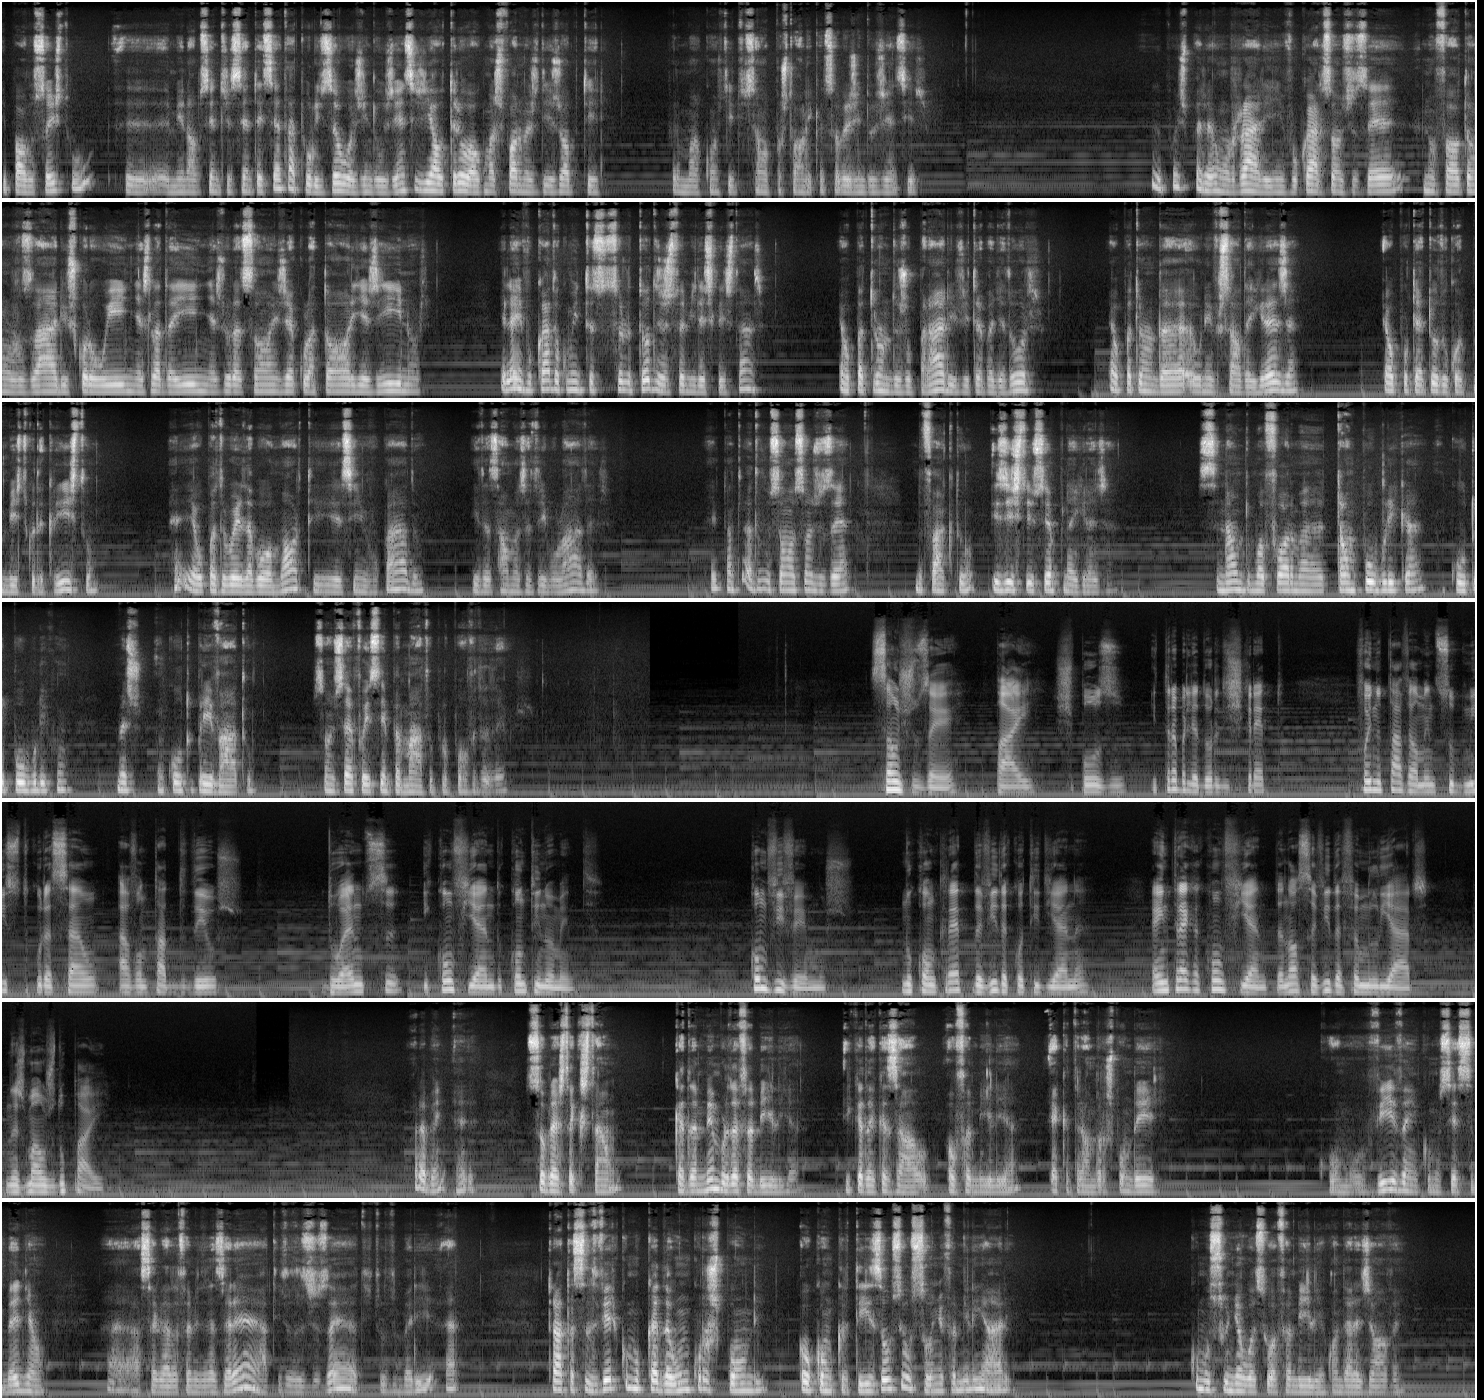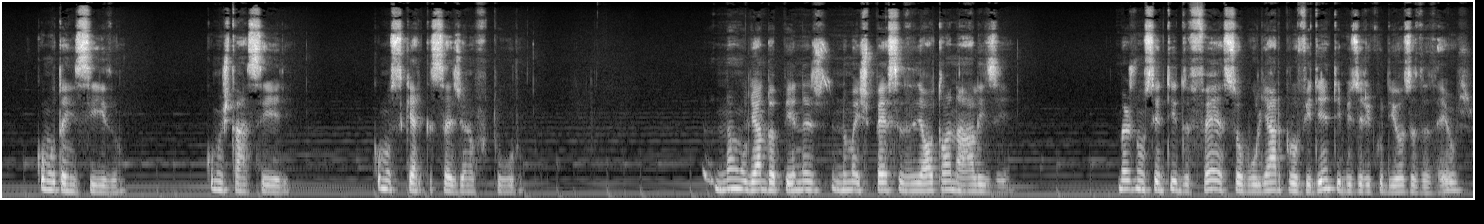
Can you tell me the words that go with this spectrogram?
E Paulo VI, eh, em 1967, atualizou as indulgências e alterou algumas formas de as obter, por uma Constituição Apostólica sobre as indulgências. Depois, para honrar e invocar São José, não faltam rosários, coroinhas, ladainhas, orações ejaculatórias, hinos. Ele é invocado como intercessor de todas as famílias cristãs. É o patrono dos operários e trabalhadores é o patrono da Universal da Igreja, é o protetor do corpo místico de Cristo, é o padroeiro da boa morte, e assim invocado, e das almas atribuladas. E, portanto, a devoção a São José, de facto, existiu sempre na Igreja. Se não de uma forma tão pública, um culto público, mas um culto privado. São José foi sempre amado pelo povo de Deus. São José, pai, esposo e trabalhador discreto, foi notavelmente submisso de coração à vontade de Deus, doando-se e confiando continuamente. Como vivemos, no concreto da vida cotidiana, a entrega confiante da nossa vida familiar nas mãos do Pai. Ora bem, eh, sobre esta questão, cada membro da família e cada casal ou família é que terão de responder como vivem, como se assemelham à Sagrada Família de Nazaré, à atitude de José, à atitude de Maria. Né? Trata-se de ver como cada um corresponde ou concretiza o seu sonho familiar. Como sonhou a sua família quando era jovem? Como tem sido? Como está a ser? Como se quer que seja no futuro? Não olhando apenas numa espécie de autoanálise, mas num sentido de fé sob o olhar providente e misericordioso de Deus,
